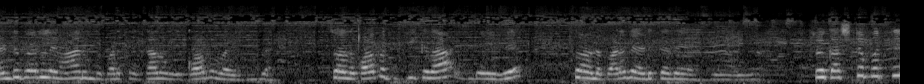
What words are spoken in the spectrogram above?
ரெண்டு பேரில் யார் இந்த படத்தை எடுத்தாலும் உங்களுக்கு குழப்பமாயிருக்கும்ல ஸோ அந்த குழப்பத்தை தீர்க்க தான் இந்த இது. ஸோ அந்த படத்தை எடுத்ததே. ஸோ கஷ்டப்பட்டு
